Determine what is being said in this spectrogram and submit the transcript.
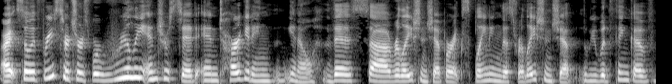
All right, so if researchers were really interested in targeting, you know, this uh, relationship or explaining this relationship, we would think of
